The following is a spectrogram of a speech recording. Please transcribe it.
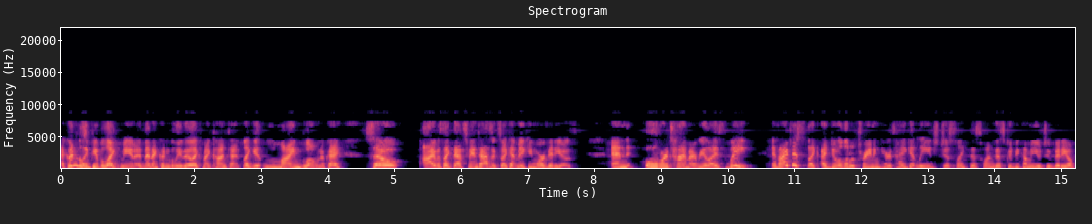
I couldn't believe people liked me. And then I couldn't believe they liked my content. Like it mind blown. Okay. So I was like, that's fantastic. So I kept making more videos. And over time, I realized, wait, if I just like, I do a little training, here's how you get leads, just like this one. This could become a YouTube video.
